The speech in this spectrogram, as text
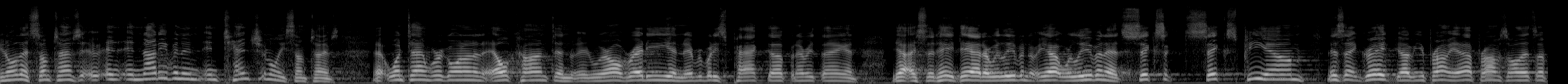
You know, that sometimes, uh, and, and not even in, intentionally sometimes. At one time, we are going on an elk hunt and, and we're all ready and everybody's packed up and everything. And yeah, I said, hey, Dad, are we leaving? Yeah, we're leaving at 6, 6 p.m. This ain't great. Yeah, you promise? Yeah, I promise, all that stuff.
